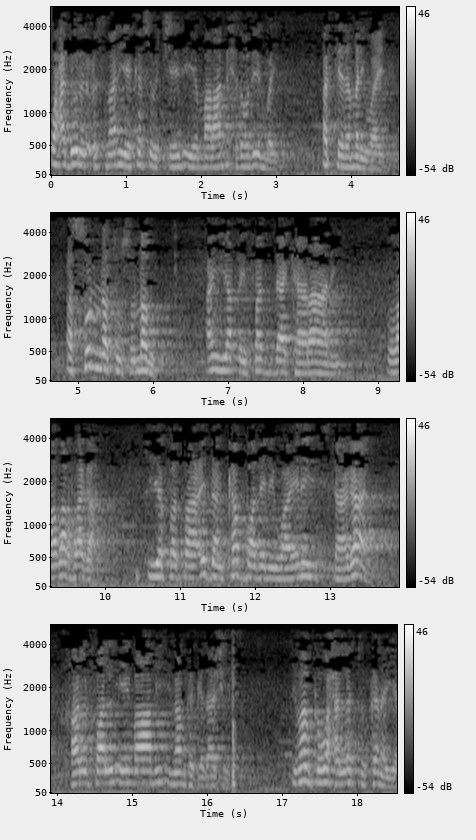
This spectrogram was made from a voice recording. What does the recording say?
waxa dawlad cusmaaniya ka soo jeedi iyo malaamixdoodiin agteeda mari waayeen. Asunatu sunadu an yaqifa dakaraani laba raga iyo fasaacidan ka badani waa inay istaagaan khalfa alimaami imaamka gadaashiisa imaamka waxaa la tukanaya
